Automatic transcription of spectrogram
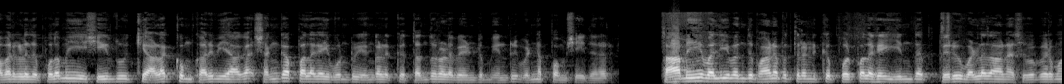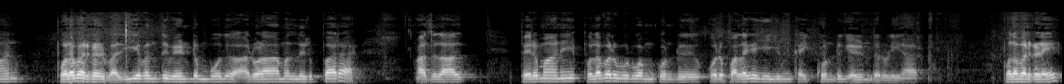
அவர்களது புலமையை சீர்தூக்கி அளக்கும் கருவியாக சங்கப்பலகை ஒன்று எங்களுக்கு தந்துரள வேண்டும் என்று விண்ணப்பம் செய்தனர். தாமே வலிய வந்து பானபுத்திரனுக்கு பொற்பலகை இந்த பெரு வல்லதான சிவபெருமான் புலவர்கள் வலிய வந்து வேண்டும் போது அருளாமல் இருப்பாரா? ஆதலால் பெருமானே புலவர் உருவம் கொண்டு ஒரு பலகையையும் கைக்கொண்டு எழுந்தருளினார். புலவர்களே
